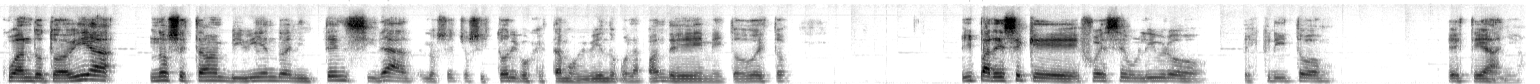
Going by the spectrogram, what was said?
cuando todavía no se estaban viviendo en intensidad los hechos históricos que estamos viviendo con la pandemia y todo esto. Y parece que fuese un libro escrito este año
